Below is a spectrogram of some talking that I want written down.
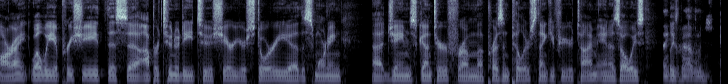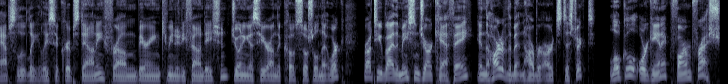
All right. Well, we appreciate this uh, opportunity to share your story uh, this morning. Uh, James Gunter from uh, Present Pillars, thank you for your time. And as always, thank Lisa, you for having us. Absolutely. Lisa Cripps Downey from Berrien Community Foundation joining us here on the Coast Social Network, brought to you by the Mason Jar Cafe in the heart of the Benton Harbor Arts District. Local, organic, farm fresh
